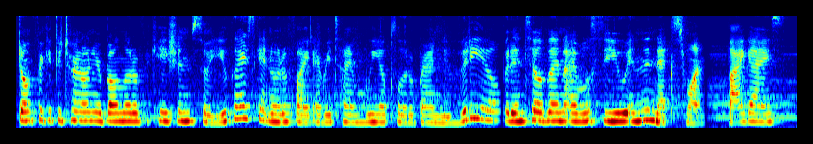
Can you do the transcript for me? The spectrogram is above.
Don't forget to turn on your bell notifications so you guys get notified every time we upload a brand new video. But until then, I will see you in the next one. Bye guys!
